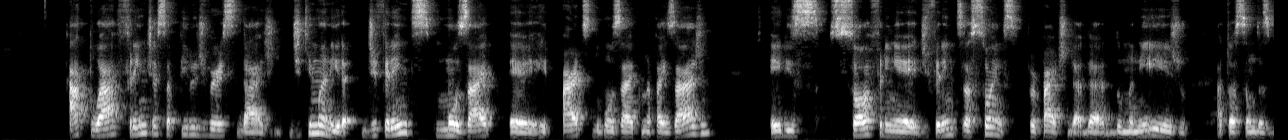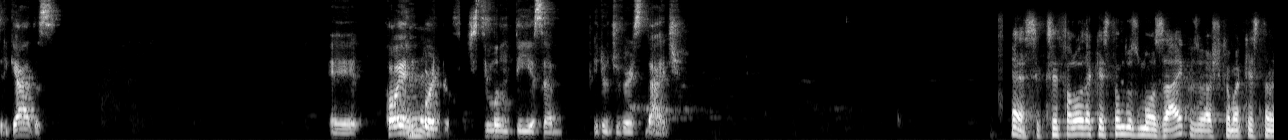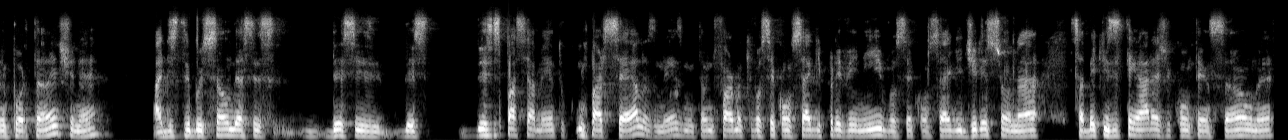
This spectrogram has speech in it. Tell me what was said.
atuar frente a essa pirodiversidade? De que maneira? Diferentes mosaico, é, partes do mosaico na paisagem, eles sofrem é, diferentes ações por parte da, da, do manejo, atuação das brigadas? É, qual é a é. importância de se manter essa biodiversidade? É, você falou da questão dos mosaicos, eu acho que é uma questão importante, né? A distribuição desses, desse, desse, desse espaciamento em parcelas mesmo, então de forma que você consegue prevenir, você consegue direcionar, saber que existem áreas de contenção, né?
